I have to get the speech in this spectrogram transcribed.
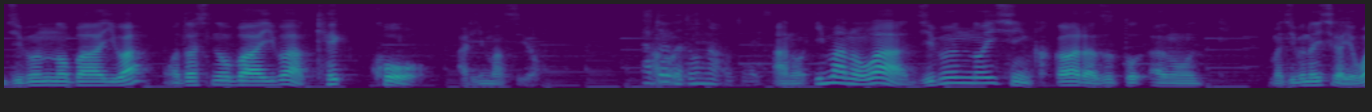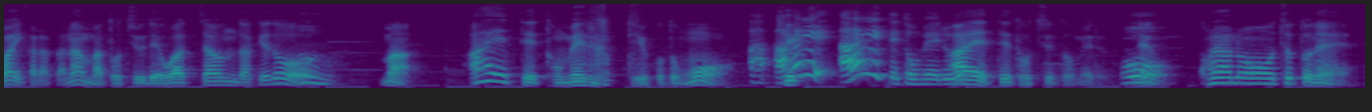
自分の場合は私の場合は結構ありますよ。例えばどんなことですか？あの今のは自分の意思に関わらずとあの、まあ、自分の意思が弱いからかな、まあ、途中で終わっちゃうんだけど、うん、まああえて止めるっていうこともあ、あえあえて止める？あえて途中で止める、ね、これあのちょっとね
